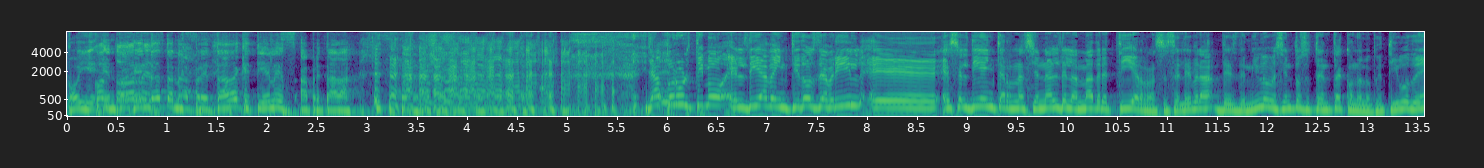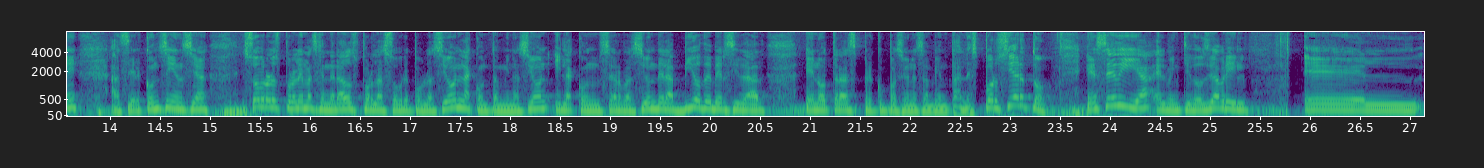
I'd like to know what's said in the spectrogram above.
Oye, Con en tu agenda tan apretada que tienes, apretada. Ya por último, el día 22 de abril eh, es el Día Internacional de la Madre Tierra. Se celebra desde 1970 con el objetivo de hacer conciencia sobre los problemas generados por la sobrepoblación, la contaminación y la conservación de la biodiversidad en otras preocupaciones ambientales. Por cierto, ese día, el 22 de abril, el-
